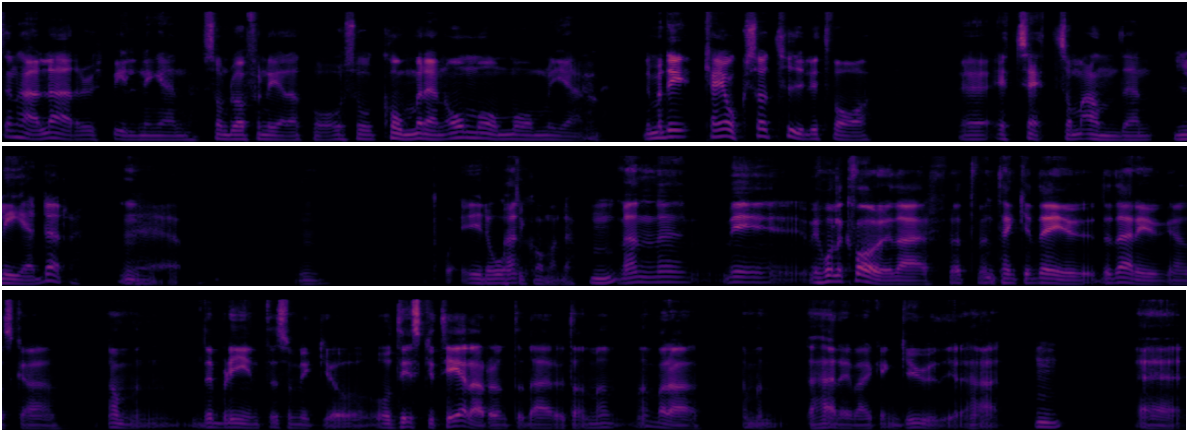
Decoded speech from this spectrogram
den här lärarutbildningen som du har funderat på och så kommer den om och om och om igen. Nej, Men det kan ju också tydligt vara eh, ett sätt som anden leder Mm. eh, Mm. i det återkommande. Mm. Men eh, vi, vi håller kvar det där, för att man tänker det, är ju, det där är ju ganska ja, men det blir inte så mycket att, att diskutera runt det där, utan man, man bara, ja, men det här är verkligen Gud i det här. Mm. Eh,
